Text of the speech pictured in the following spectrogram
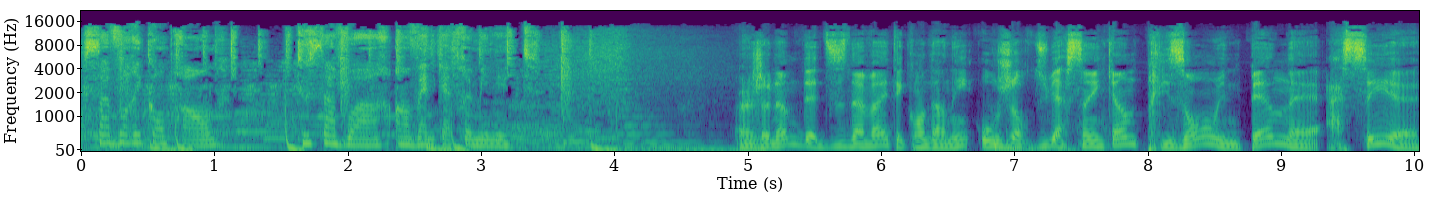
Savoir et comprendre. Tout savoir en 24 minutes. Un jeune homme de 19 ans a été condamné aujourd'hui à 5 ans de prison, une peine euh, assez, euh,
